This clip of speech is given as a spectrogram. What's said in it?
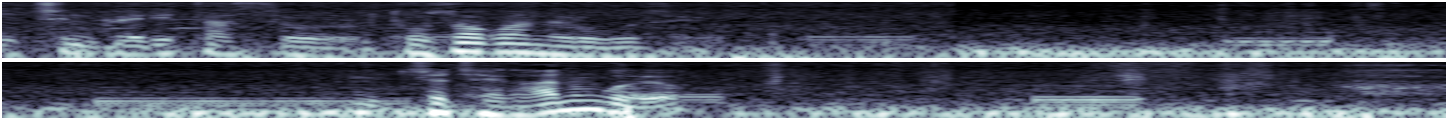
2층 베리타스 홀 도서관으로 오세요 진짜 제가 하는 거예요? 하,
